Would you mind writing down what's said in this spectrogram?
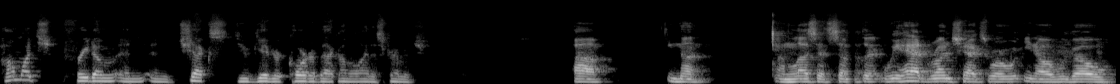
How much freedom and, and checks do you give your quarterback on the line of scrimmage? Uh, none, unless it's something we had run checks where we, you know we go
